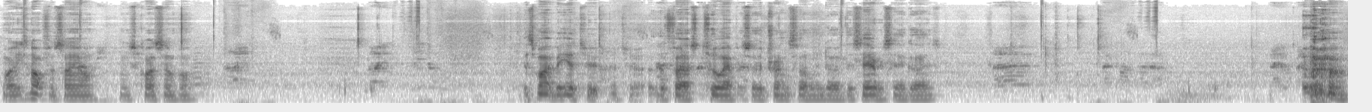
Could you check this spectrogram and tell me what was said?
Well, he's not for sale. It's quite simple. This might be a two, a the first two episode transfer window of the series here, guys.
